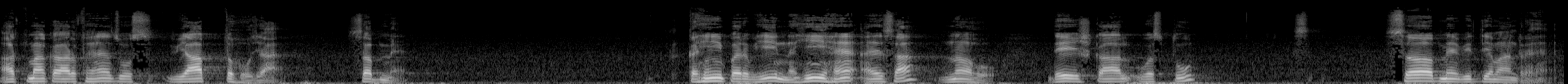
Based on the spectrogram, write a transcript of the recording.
आत्मा का अर्थ है जो व्याप्त हो जाए सब में। कहीं पर भी नहीं है ऐसा न हो। देश काल वस्तु सब में विद्यमान रहे।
